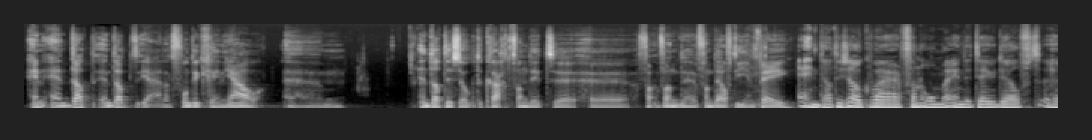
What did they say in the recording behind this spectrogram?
En, en, dat, en dat, ja, dat vond ik geniaal. Um, en dat is ook de kracht van, dit, uh, van, van, de, van Delft IMP. En dat is ook waar Van Omme en de TU Delft uh,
